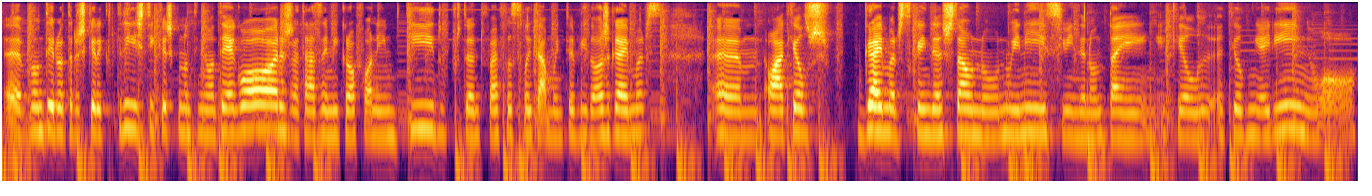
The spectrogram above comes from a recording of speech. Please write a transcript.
eh, vão ter outras características que não tinham até agora, já trazem microfone embutido, portanto vai facilitar muito a vida aos gamers. Um, ou àqueles gamers que ainda estão no, no início, ainda não têm aquele, aquele dinheirinho, ou,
